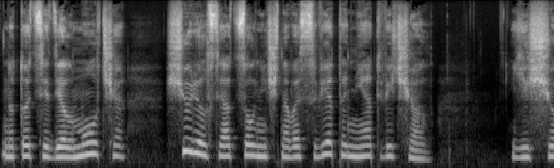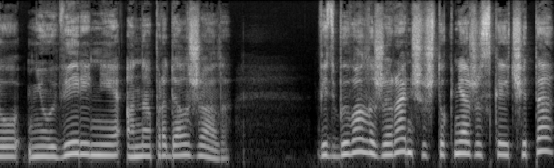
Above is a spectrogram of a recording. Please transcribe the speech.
но тот сидел молча, щурился от солнечного света, не отвечал. Еще неувереннее она продолжала — ведь бывало же раньше, что княжеская чета,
